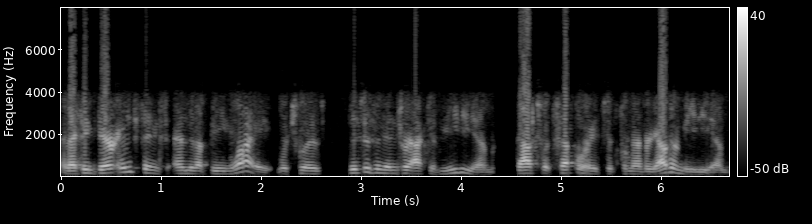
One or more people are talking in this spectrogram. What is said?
And I think their instincts ended up being right, which was this is an interactive medium. That's what separates it from every other medium.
